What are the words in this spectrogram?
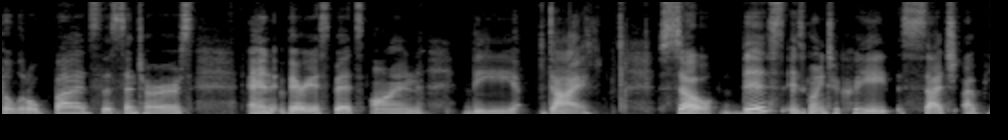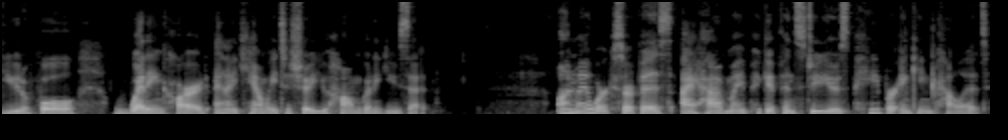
the little buds, the centers, and various bits on the die. So this is going to create such a beautiful wedding card and I can't wait to show you how I'm going to use it. On my work surface, I have my Picket Fence Studios paper inking palette,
